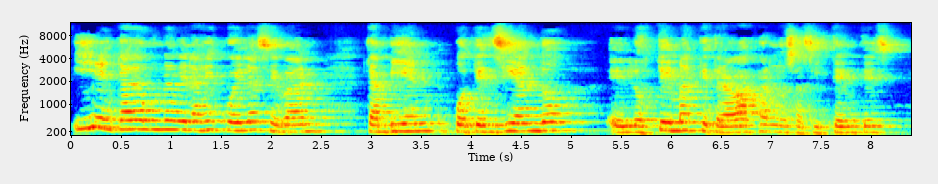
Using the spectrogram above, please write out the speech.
Y en cada una de las escuelas se van también potenciando eh, los temas que trabajan los asistentes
